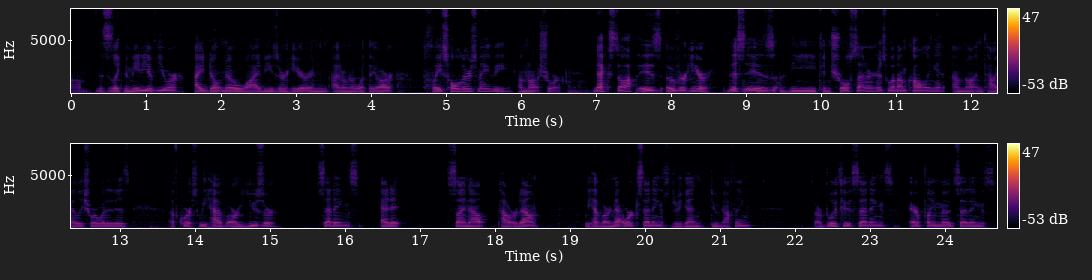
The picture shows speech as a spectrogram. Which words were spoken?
Um, this is like the media viewer. I don't know why these are here, and I don't know what they are placeholders maybe? I'm not sure. Next up is over here. This is the control center is what i'm calling it. I'm not entirely sure what it is. Of course we have our user settings edit sign out power down. We have our network settings which again do nothing. Our bluetooth settings airplane mode settings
